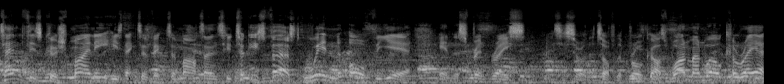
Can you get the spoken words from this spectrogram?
10th is Kush Maini. He's next to Victor Martins, who took his first win of the year in the sprint race, as you saw at the top of the broadcast. Juan Manuel Correa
